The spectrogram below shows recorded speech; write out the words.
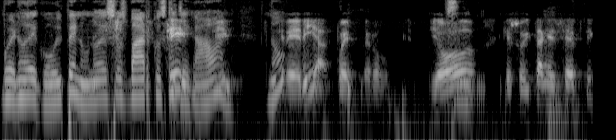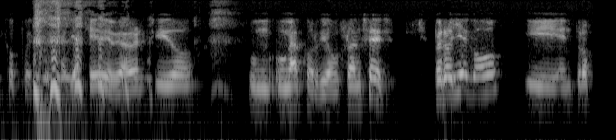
Bueno, de golpe en uno de esos barcos que llegaban, sí, ¿no? Creería, pues, pero yo que soy tan escéptico, pues pensaría que debe haber sido un, un acordeón francés. Pero llegó y entró,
